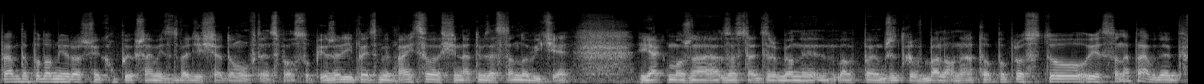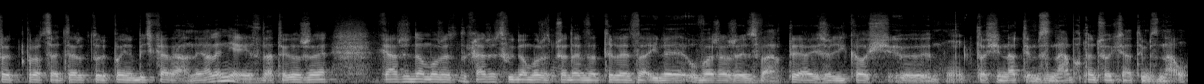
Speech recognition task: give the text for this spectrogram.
prawdopodobnie rocznie kupuje przynajmniej z 20 domów w ten sposób. Jeżeli powiedzmy Państwo się na tym zastanowicie, jak można zostać zrobiony, no, powiem brzydko, w balona, to po prostu jest to naprawdę pr- proceder, który powinien być karalny, ale nie jest, dlatego że każdy, dom może, każdy swój dom może sprzedać za tyle, za ile uważa, że jest warty, a jeżeli ktoś, y, kto się na tym zna, bo ten człowiek się na tym znał,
